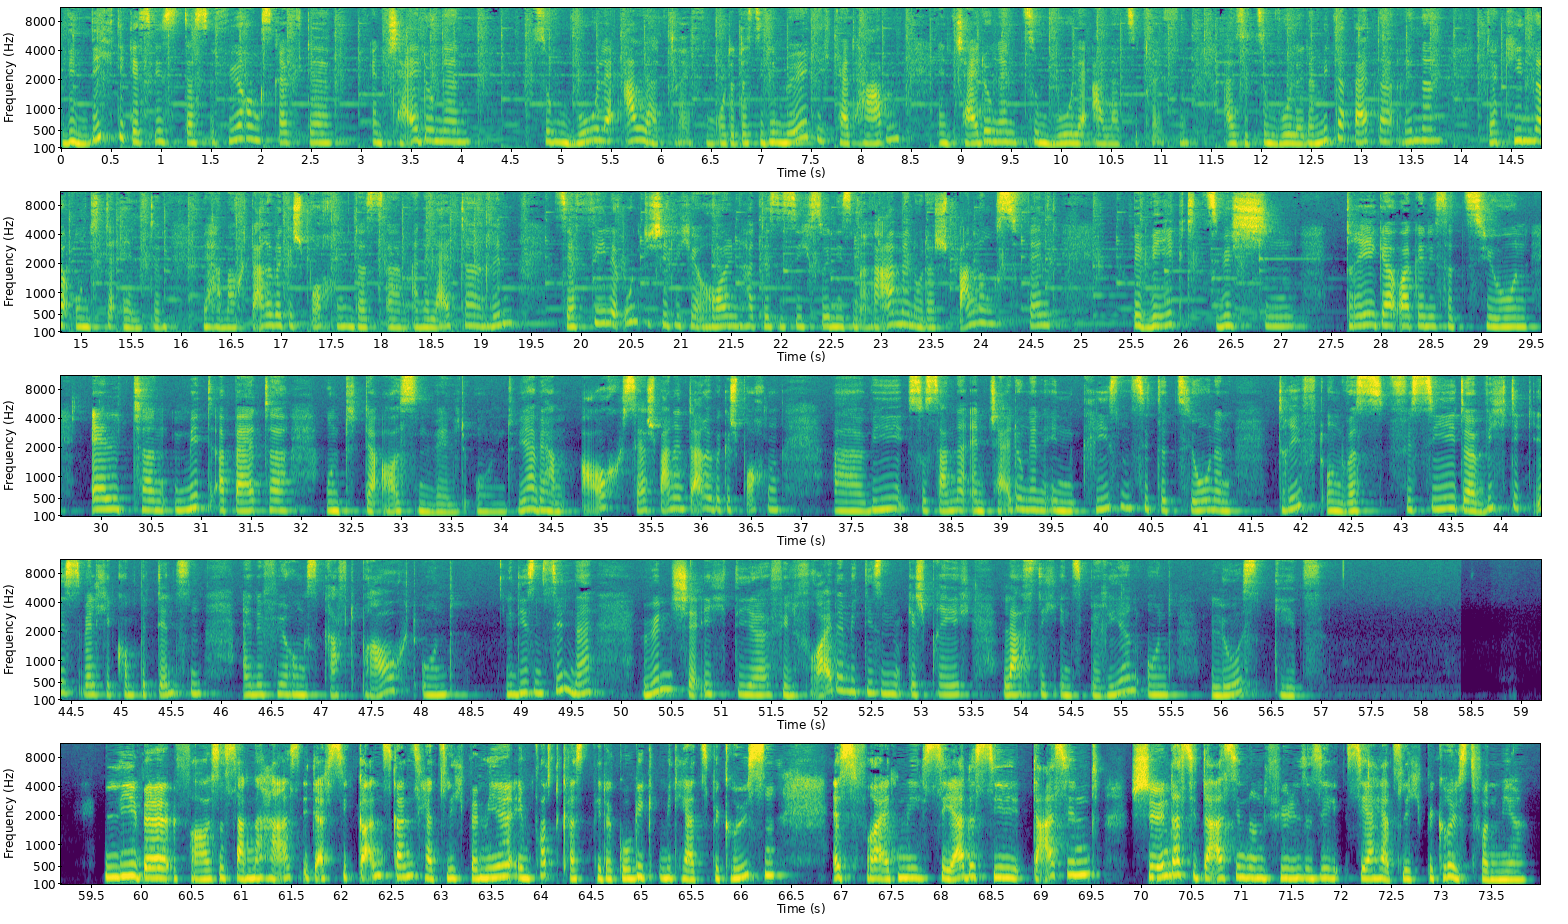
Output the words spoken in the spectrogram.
wie wichtig es ist, dass Führungskräfte Entscheidungen zum Wohle aller treffen oder dass sie die Möglichkeit haben, Entscheidungen zum Wohle aller zu treffen. Also zum Wohle der Mitarbeiterinnen, der Kinder und der Eltern. Wir haben auch darüber gesprochen, dass ähm, eine Leiterin sehr viele unterschiedliche Rollen hat, dass sie sich so in diesem Rahmen oder Spannungsfeld bewegt zwischen Trägerorganisation, Eltern, Mitarbeiter und der Außenwelt. Und ja, wir haben auch sehr spannend darüber gesprochen, äh, wie Susanna Entscheidungen in Krisensituationen trifft und was für sie da wichtig ist, welche Kompetenzen eine Führungskraft braucht. Und in diesem Sinne wünsche ich dir viel Freude mit diesem Gespräch. Lass dich inspirieren und los geht's. Liebe Frau Susanna Haas, ich darf Sie ganz, ganz herzlich bei mir im Podcast Pädagogik mit Herz begrüßen. Es freut mich sehr, dass Sie da sind. Schön, dass Sie da sind und fühlen Sie sich sehr herzlich begrüßt von mir.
